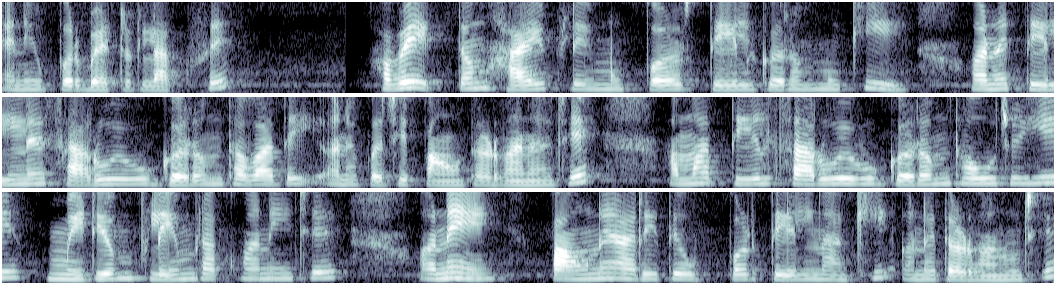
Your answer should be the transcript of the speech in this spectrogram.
એની ઉપર બેટર લાગશે. હવે એકદમ હાઈ ફ્લેમ ઉપર તેલ ગરમ મૂકી અને તેલને સારું એવું ગરમ થવા દઈ અને પછી પાઉં તળવાના છે. આમાં તેલ સારું એવું ગરમ થવું જોઈએ મીડિયમ ફ્લેમ રાખવાની છે અને પાઉંને આ રીતે ઉપર તેલ નાખી અને તળવાનું છે.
